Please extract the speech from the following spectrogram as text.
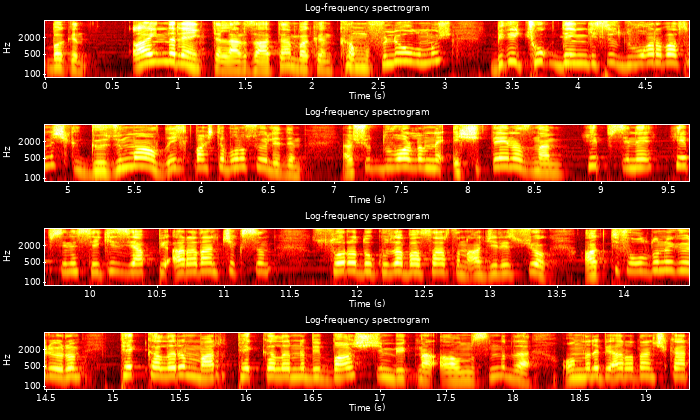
bakın aynı renkteler zaten. Bakın kamufle olmuş. Bir de çok dengesiz duvar basmış ki gözümü aldı. İlk başta bunu söyledim. Ya şu duvarlarını eşitle en azından. Hepsini hepsini 8 yap bir aradan çıksın. Sonra 9'a basarsın. Acelesi yok. Aktif olduğunu görüyorum. Pekkalarım var. Pekkalarını bir bağış için büyük almışsındır da onları bir aradan çıkar.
